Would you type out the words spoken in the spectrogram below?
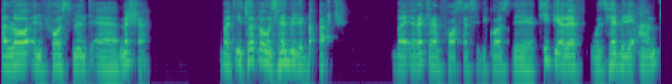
a law enforcement uh, measure. But Ethiopia was heavily backed by Eritrean forces because the TPLF was heavily armed.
